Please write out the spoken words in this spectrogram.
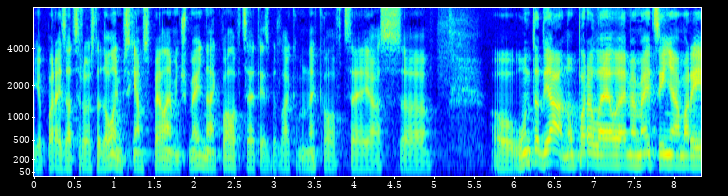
ja pareizi atceros, tad Olimpiskajām spēlēm viņš mēģināja kvalificēties, bet laikam nekvalificējās. Un tad, jā, nu, paralēli MMA cīņām arī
